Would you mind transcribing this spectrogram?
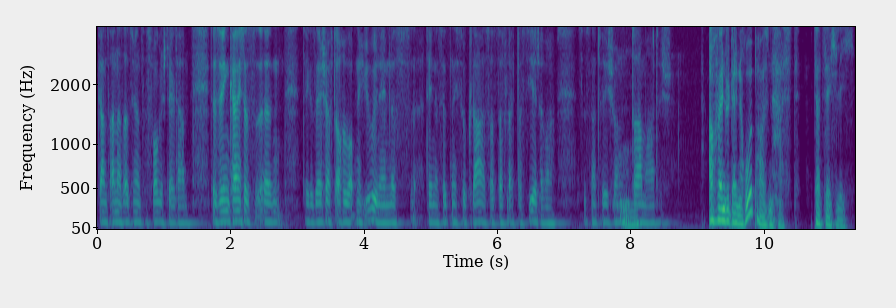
ganz anders, als wir uns das vorgestellt haben. Deswegen kann ich das äh, der Gesellschaft auch überhaupt nicht übel nehmen, dass äh, denen das jetzt nicht so klar ist, was da vielleicht passiert, aber es ist natürlich schon mhm. dramatisch. Auch wenn du deine Ruhepausen hast, tatsächlich.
